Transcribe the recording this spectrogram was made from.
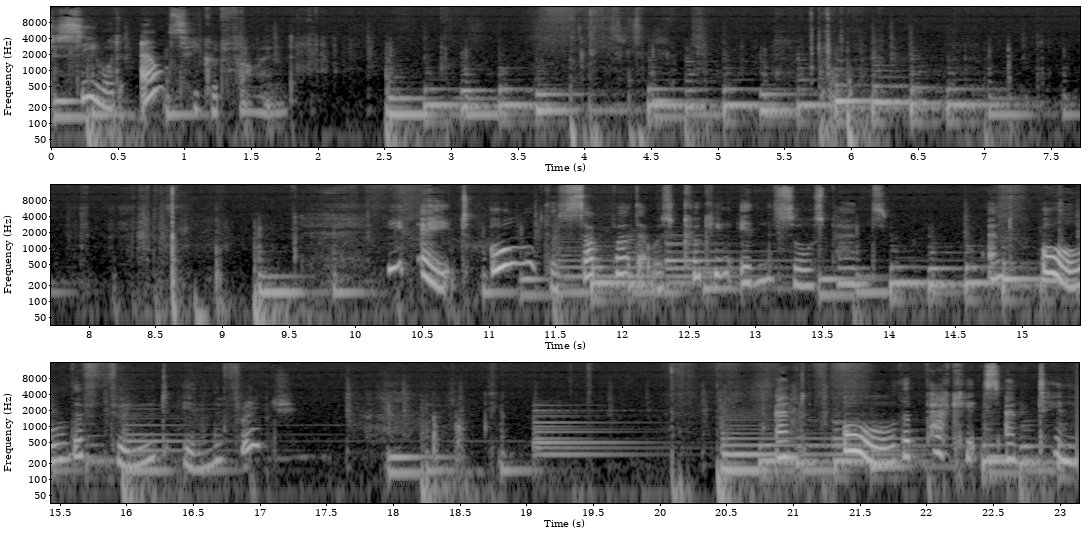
to see what else he could find. He ate all the supper that was cooking in the saucepans and all the food in the fridge and all the packets and tins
